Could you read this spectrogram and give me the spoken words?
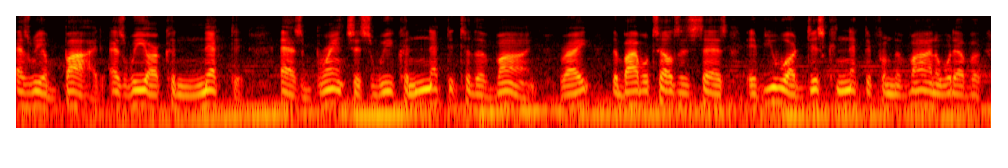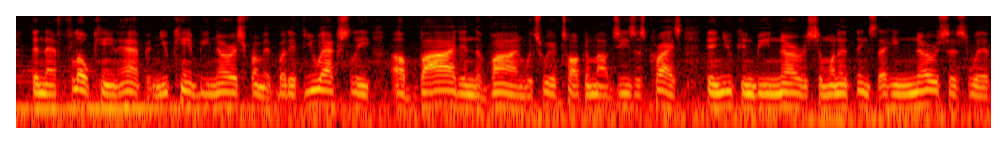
as we abide, as we are connected, as branches, we're connected to the vine, right? The Bible tells us, it says, if you are disconnected from the vine or whatever, then that flow can't happen. You can't be nourished from it. But if you actually abide in the vine, which we're talking about Jesus Christ, then you can be nourished. And one of the things that he nourishes with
